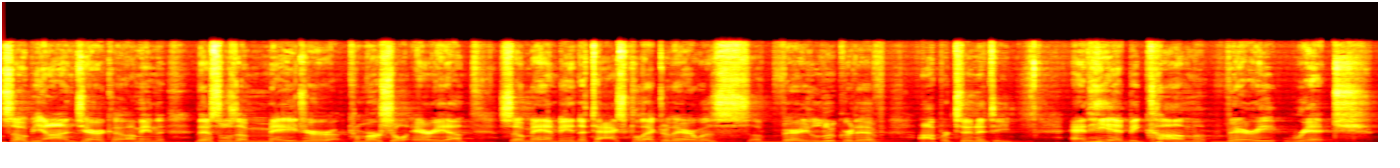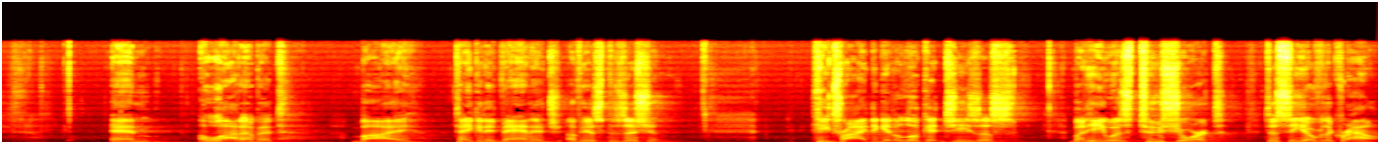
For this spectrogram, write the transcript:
So beyond Jericho, I mean, this was a major commercial area. So, man, being the tax collector there was a very lucrative opportunity. And he had become very rich, and a lot of it by taking advantage of his position. He tried to get a look at Jesus, but he was too short to see over the crowd.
